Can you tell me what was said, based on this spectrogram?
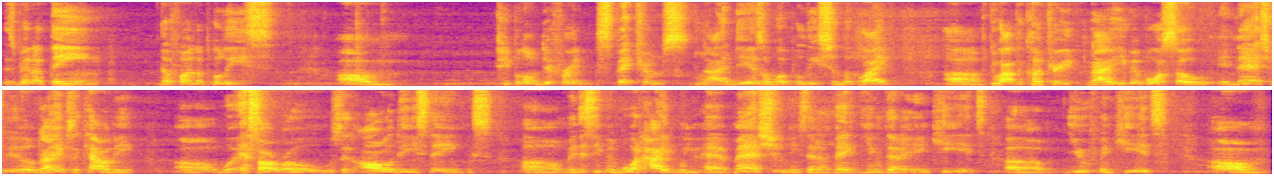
There's been a theme, the defund the police. Um, people on different spectrums, Mm-hmm. the ideas of what police should look like um, throughout the country, Right. but even more so in Nashville, Right. Davidson County, um, with SROs and all of these things. Um, and it's even more heightened when you have mass shootings that Mhm, affect youth that are in kids, um, youth and kids. Um,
